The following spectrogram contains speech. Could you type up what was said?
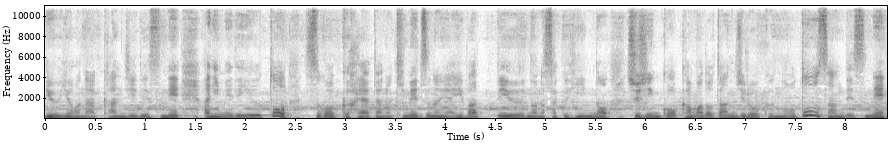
いうような感じですね。アニメで言うと、すごく早田の鬼滅の刃っていうのの作品の主人公、かまど炭治郎くんのお父さんですね。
